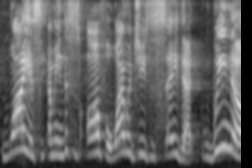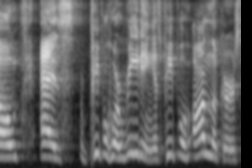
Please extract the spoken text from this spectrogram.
why is he, I mean, this is awful. Why would Jesus say that? We know as people who are reading, as people, onlookers,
